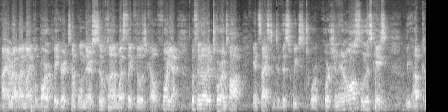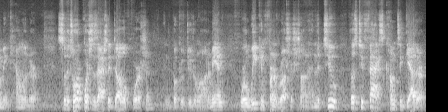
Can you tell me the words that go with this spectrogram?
I am Rabbi Michael Barclay here at Temple Ner Simcha in Westlake Village, California, with another Torah talk, insights into this week's Torah portion, and also in this case, the upcoming calendar. So the Torah portion is actually a double portion in the book of Deuteronomy, and we're a week in front of Rosh Hashanah. And the two, those two facts come together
